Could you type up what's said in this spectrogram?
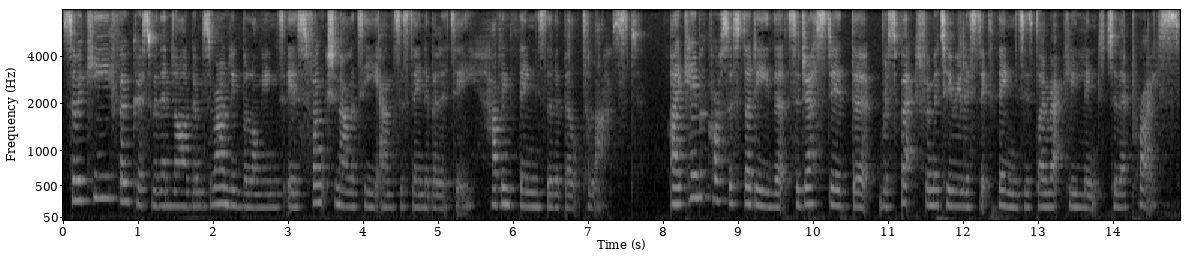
So, a key focus within Lagom surrounding belongings is functionality and sustainability, having things that are built to last. I came across a study that suggested that respect for materialistic things is directly linked to their price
